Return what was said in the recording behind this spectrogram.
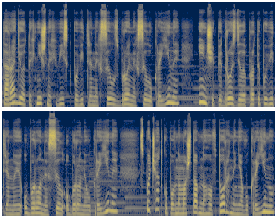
та радіотехнічних військ повітряних сил Збройних сил України, інші підрозділи протиповітряної оборони Сил оборони України з початку повномасштабного вторгнення в Україну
